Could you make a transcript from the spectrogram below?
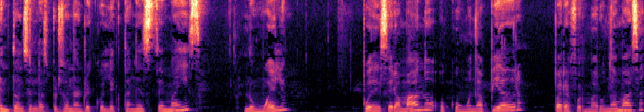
entonces las personas recolectan este maíz, lo muelen, puede ser a mano o con una piedra para formar una masa.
